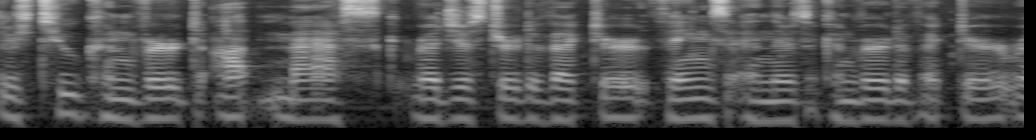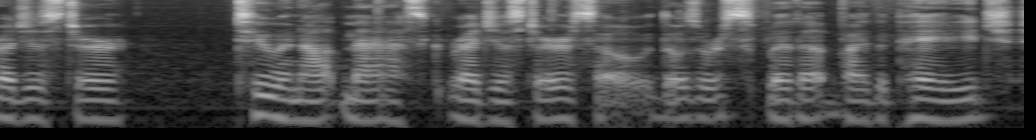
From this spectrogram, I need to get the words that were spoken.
There's two convert op mask register to vector things, and there's a convert a vector register to an op mask register, so those were split up by the page.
